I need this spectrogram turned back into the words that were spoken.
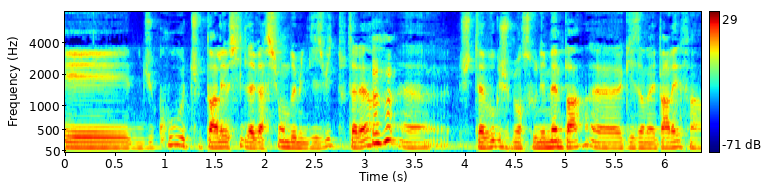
Et du coup, tu parlais aussi de la version 2018 tout à l'heure. Mhm. Euh, je t'avoue que je m'en souvenais même pas euh, qu'ils en avaient parlé. Enfin,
